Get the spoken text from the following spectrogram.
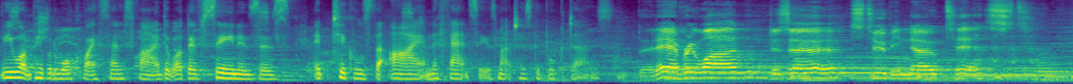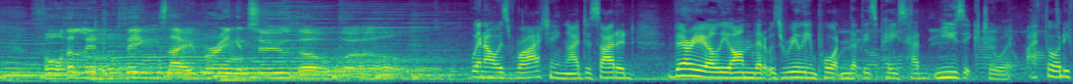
You want people to walk away satisfied that what they've seen is as it tickles the eye and the fancy as much as the book does. But everyone deserves to be noticed for the little things they bring into the world. When I was writing, I decided very early on that it was really important that this piece had music to it. I thought if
